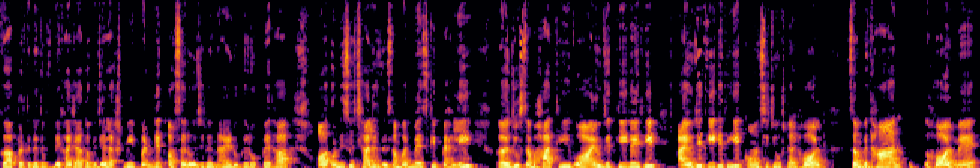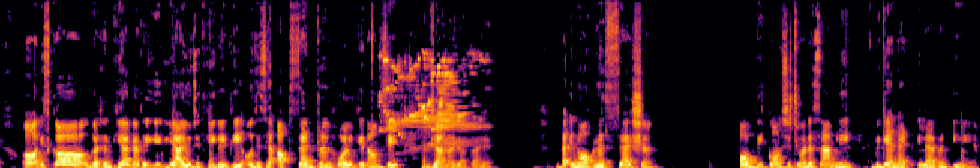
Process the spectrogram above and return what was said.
का प्रतिनिधित्व देखा जाए तो विजय लक्ष्मी पंडित और सरोजिनी नायडू के रूप में था और 1946 दिसंबर में इसकी पहली जो सभा थी वो आयोजित की गई थी। आयोजित की गई थी ये कॉन्स्टिट्यूशनल हॉल संविधान हॉल में इसका गठन किया गया था, ये आयोजित की गई थी और जिसे अब सेंट्रल हॉल के नाम से जाना जाता है। The inaugural session of the constituent assembly began at eleven A M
